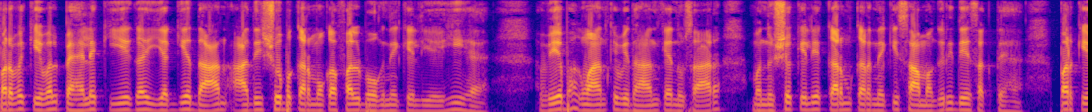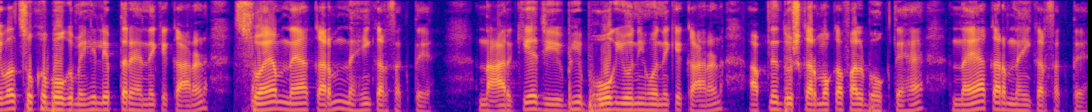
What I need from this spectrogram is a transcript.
पर वे केवल पहले किए गए यज्ञ, दान आदि शुभ कर्मों का फल भोगने के लिए ही है। वे भगवान के विधान के अनुसार मनुष्य के लिए कर्म करने की सामग्री दे सकते हैं, पर केवल सुख भोग में ही लिप्त रहने के कारण स्वयं नया कर्म नहीं कर सकते। नारकीय जीव भी भोग योनि होने के कारण अपने दुष्कर्मों का फल भोगते हैं, नया कर्म नहीं कर सकते।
